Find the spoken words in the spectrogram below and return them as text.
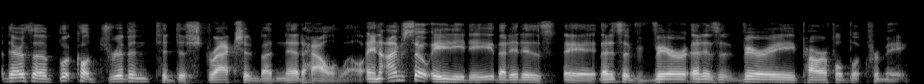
there's a book called "Driven to Distraction" by Ned Hallowell, and I'm so ADD that it is a that it's a very that is a very powerful book for me.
